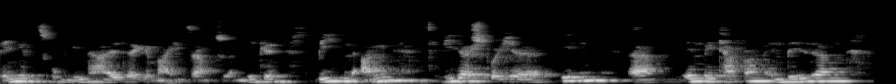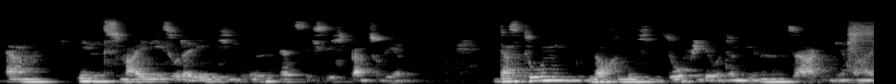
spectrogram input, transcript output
Ringens um Inhalte gemeinsam zu entwickeln, bieten an, Widersprüche in äh, in Metaphern, in Bildern, ähm, in Smileys oder ähnlichen Dingen letztlich sichtbar zu werden. Das tun noch nicht so viele Unternehmen, sagen wir mal,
